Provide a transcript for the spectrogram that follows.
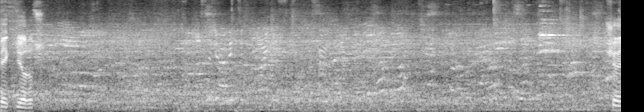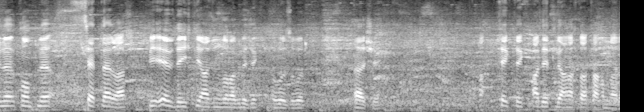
bekliyoruz. Şöyle komple setler var. Bir evde ihtiyacınız olabilecek ıvır zıvır her şey. Tek tek adetli anahtar takımları.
